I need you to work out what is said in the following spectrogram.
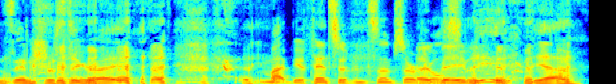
It's interesting, right? It might be offensive in some circles. Maybe. Yeah.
